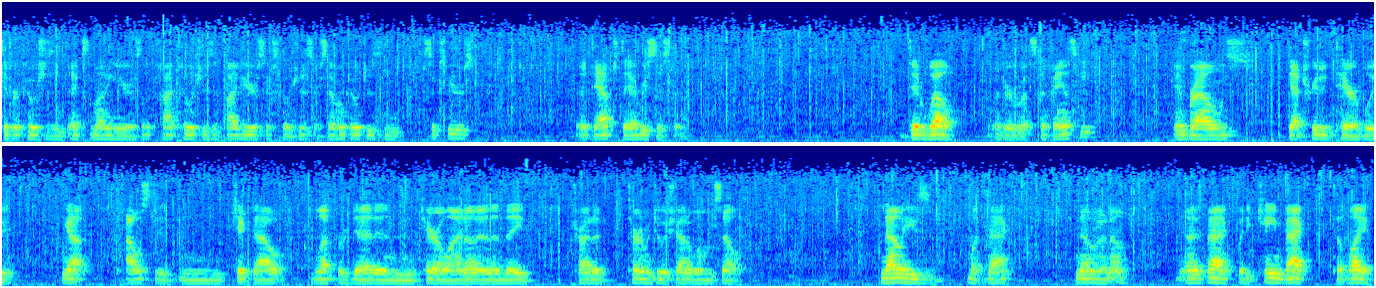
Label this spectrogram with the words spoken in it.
different coaches in X amount of years, like five coaches in five years, six coaches, or seven coaches in six years, adapts to every system. Did well under what Stefanski in Browns, got treated terribly, got ousted and kicked out, left for dead in Carolina, and then they try to turn him into a shadow of himself. Now he's what back? No, no, no on his back, but he came back to life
